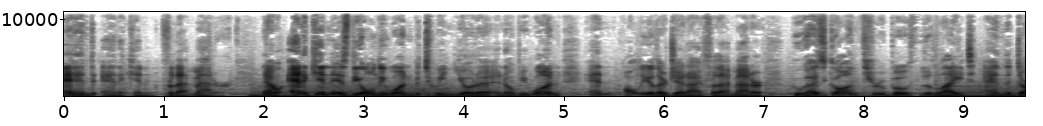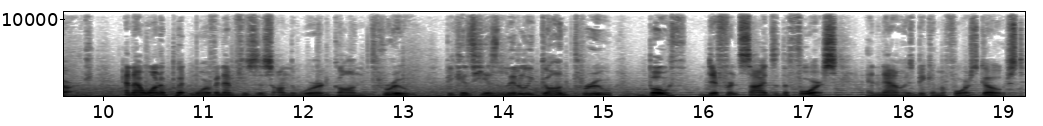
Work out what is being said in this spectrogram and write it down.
and Anakin for that matter. Now, Anakin is the only one between Yoda and Obi Wan, and all the other Jedi for that matter, who has gone through both the light and the dark. And I want to put more of an emphasis on the word gone through, because he has literally gone through both different sides of the Force, and now has become a Force ghost.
